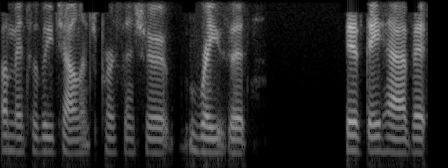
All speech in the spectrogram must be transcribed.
a mentally challenged person should raise it if they have it.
